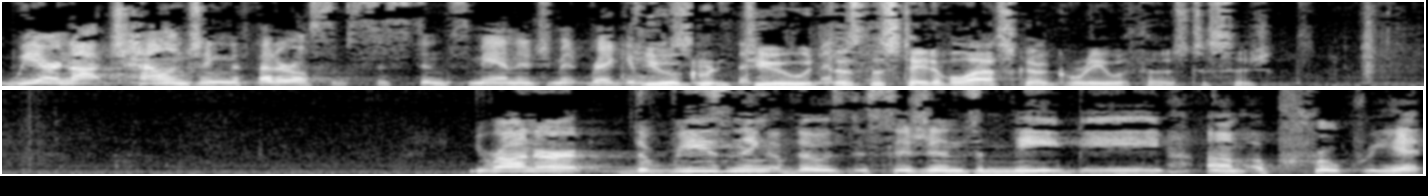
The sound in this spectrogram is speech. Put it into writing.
We are not challenging the federal subsistence management regulations. Do you agree, do you, does the state of Alaska agree with those decisions? Your Honor, the reasoning of those decisions may be um, appropriate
